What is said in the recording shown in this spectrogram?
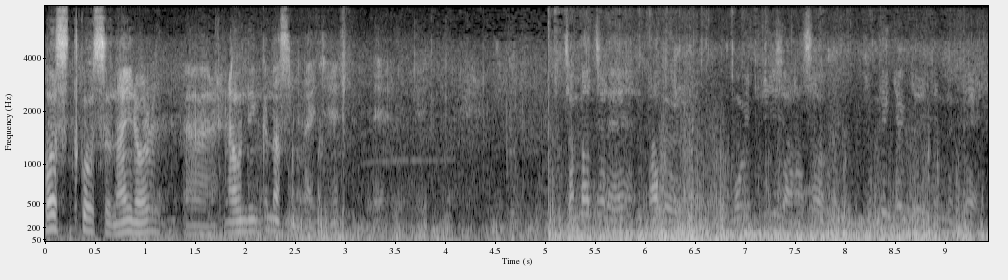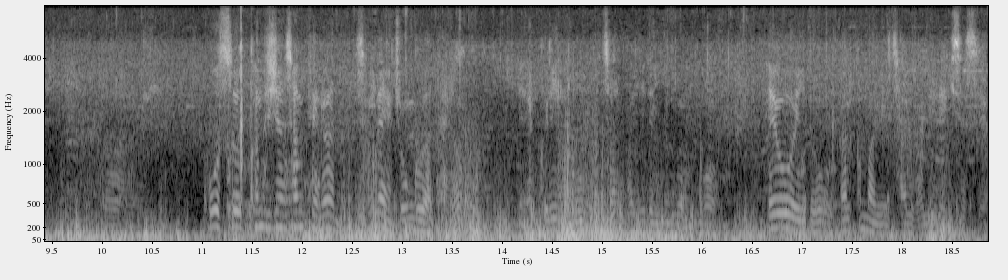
퍼스트 코스 9홀 아, 라운딩 끝났습니다 이제. 네. 전반전에 다들 몸이 풀리지 않아서 힘든 경기를 했는데 어, 코스 컨디션 상태는 상당히 좋은 것 같아요. 예, 그린도 잘 관리되어 있는 것 같고 페어웨이도 깔끔하게 잘 관리되어 있었어요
